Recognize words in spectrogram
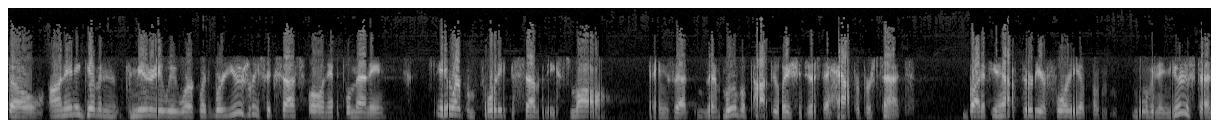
So on any given community we work with, we're usually successful in implementing anywhere from 40 to 70 small things that, that move a population just a half a percent. But if you have 30 or 40 of them moving in unison,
